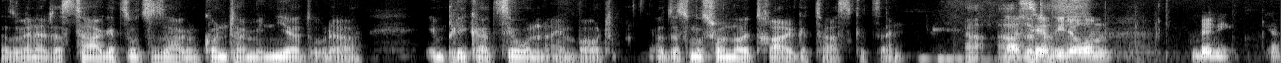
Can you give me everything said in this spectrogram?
Also wenn er das Target sozusagen kontaminiert oder Implikationen einbaut. Also das muss schon neutral getasket sein. Ja, also Was ja wiederum, Benny, Ja.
